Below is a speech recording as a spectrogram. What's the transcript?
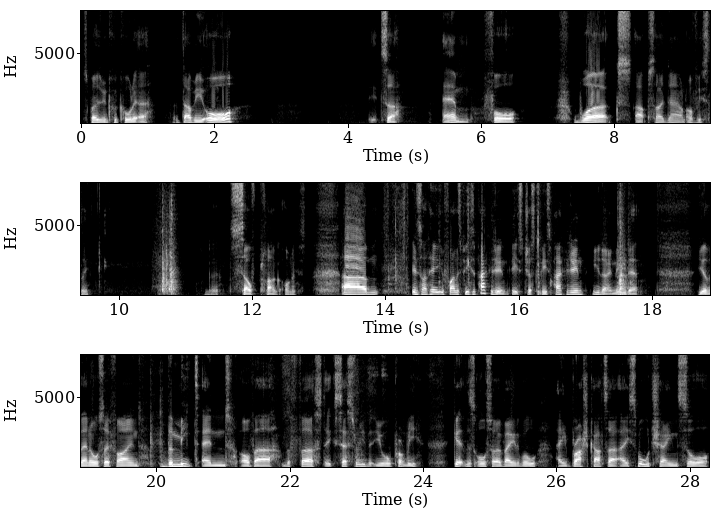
Suppose we could call it a, a W or it's a M for Worx upside down, obviously. Self plug, honest. Um, inside here, you'll find this piece of packaging. It's just a piece of packaging, you don't need it. You'll then also find the meat end of uh, the first accessory that you will probably get. There's also available a brush cutter, a small chainsaw,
